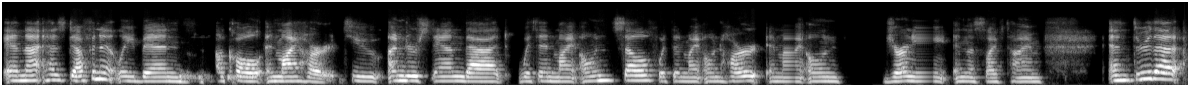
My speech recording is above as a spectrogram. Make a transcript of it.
And that has definitely been a call in my heart to understand that within my own self, within my own heart, and my own journey in this lifetime. And through that,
